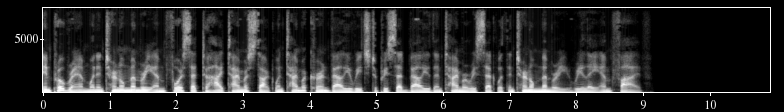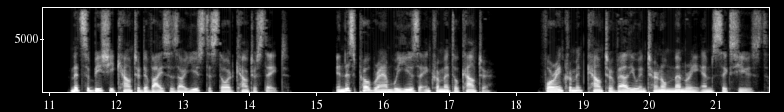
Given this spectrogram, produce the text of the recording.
In program when internal memory M4 set to high timer start when timer current value reach to preset value then timer reset with internal memory relay M5. Mitsubishi counter devices are used to stored counter state. In this program, we use an incremental counter. For increment counter value, internal memory M6 used.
